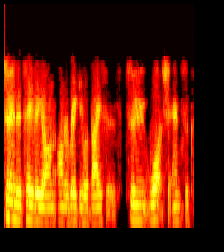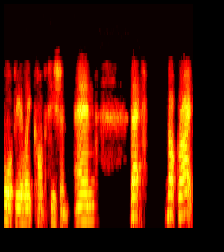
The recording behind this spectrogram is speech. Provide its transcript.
turn the TV on on a regular basis to watch and support the elite competition. And that's not great.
